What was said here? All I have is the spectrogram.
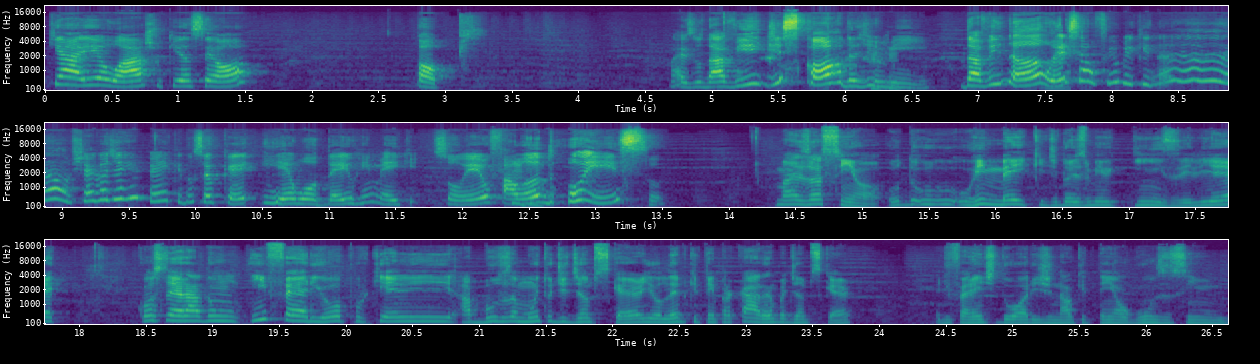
Que aí eu acho que ia ser, ó, top. Mas o Davi discorda de mim. Davi, não, esse é um filme que. Não, não, não, chega de remake, não sei o quê. E eu odeio remake. Sou eu falando isso. Mas assim, ó, o, do- o remake de 2015, ele é considerado um inferior porque ele abusa muito de jumpscare, e eu lembro que tem pra caramba jumpscare. É diferente do original que tem alguns, assim,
